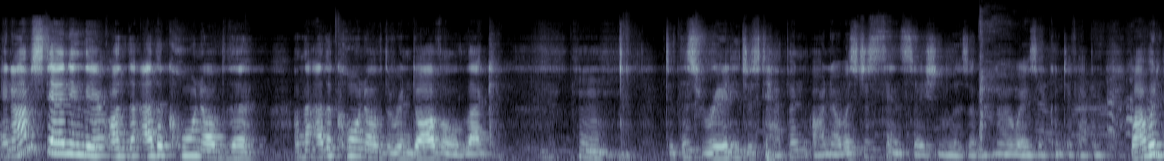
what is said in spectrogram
And I'm standing there on the other corner of the on the other corner of the rondavel, like, hmm, did this really just happen? Oh no, it's just sensationalism. No ways that couldn't have happened. Why would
